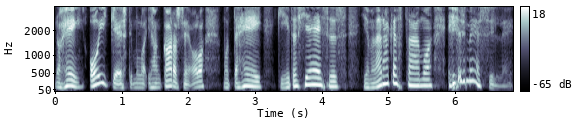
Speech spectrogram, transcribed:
no hei, oikeasti mulla on ihan karsea olo, mutta hei, kiitos Jeesus, Jumala rakastaa mua. Ei se mene silleen.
